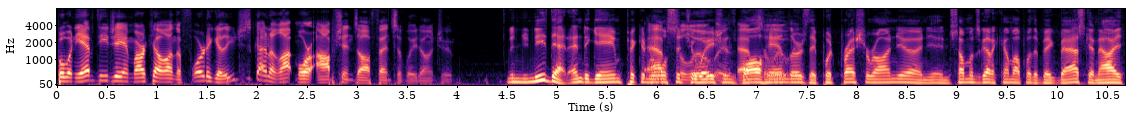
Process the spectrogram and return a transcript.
But when you have DJ and Markelle on the floor together, you just got a lot more options offensively, don't you? And you need that end of game pick and roll Absolutely, situations, ball absolutely. handlers. They put pressure on you, and, and someone's got to come up with a big basket. Now, I,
